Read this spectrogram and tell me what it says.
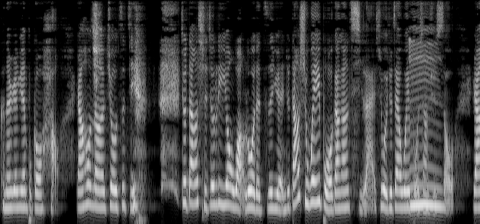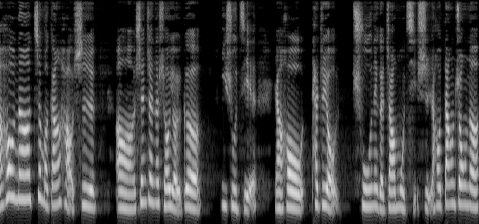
可能人缘不够好，然后呢就自己 就当时就利用网络的资源，就当时微博刚刚起来，所以我就在微博上去嗯搜。然后呢，这么刚好是呃，深圳那时候有一个艺术节，然后他就有出那个招募启事，然后当中呢，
